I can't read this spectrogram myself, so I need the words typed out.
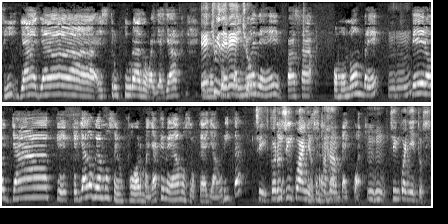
Sí, ya, ya estructurado, vaya, ya. Hecho y derecho. pasa como nombre, pero ya que, que, ya lo veamos en forma, ya que veamos lo que hay ahorita. Sí, fueron cinco años. en el Ajá. Cinco añitos.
